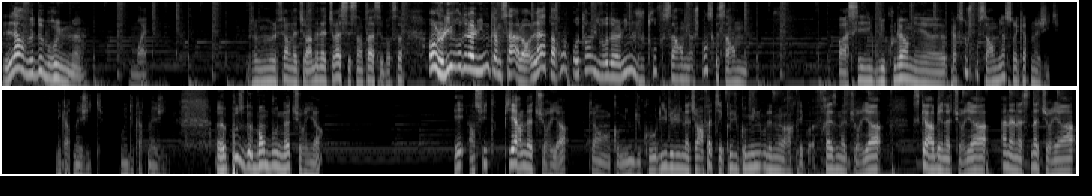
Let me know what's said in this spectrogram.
Larve de Brume. Ouais. Je vais me le faire naturel. Ah, mais naturel, c'est sympa, c'est pour ça. Oh, le livre de la lune, comme ça. Alors là, par contre, autant le livre de la lune, je trouve que ça rend bien. Je pense que ça rend... Bah, c'est les couleurs, mais euh, perso, je trouve que ça rend bien sur les cartes magiques. Les cartes magiques. Oui, les cartes magiques. Euh, pouce de bambou Naturia. Et ensuite, pierre Naturia. En commune, du coup. Libellule Naturia. En fait, a que du commune ou la nouvelle rareté, quoi. Fraise Naturia. Scarabée Naturia. Ananas Naturia.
